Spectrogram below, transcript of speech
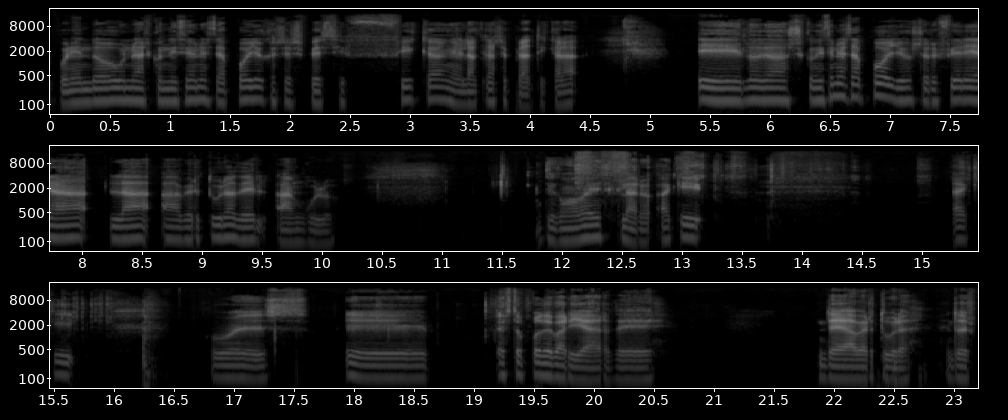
suponiendo unas condiciones de apoyo que se especifican en la clase práctica. Eh, lo de las condiciones de apoyo se refiere a la abertura del ángulo. Que como veis, claro, aquí, aquí, pues, eh, esto puede variar de, de abertura. Entonces,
